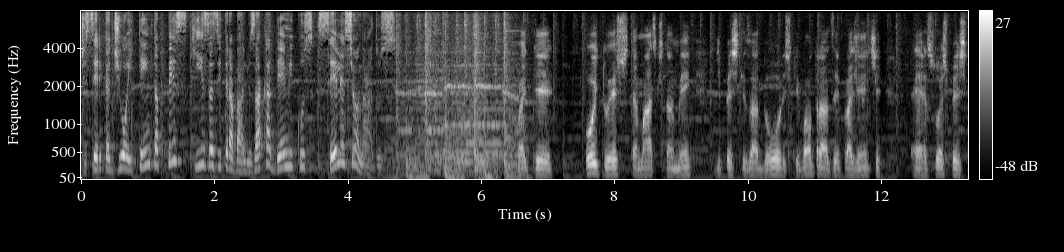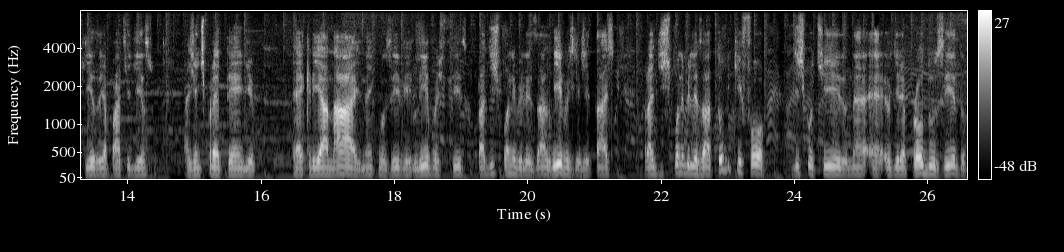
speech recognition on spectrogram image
de cerca de 80 pesquisas e trabalhos acadêmicos selecionados. Vai ter oito eixos temáticos também de pesquisadores que vão trazer para a gente é, suas pesquisas e a partir disso a gente pretende é, criar mais, né, inclusive livros físicos para disponibilizar, livros digitais para disponibilizar tudo que for discutido, né, é, eu diria produzido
